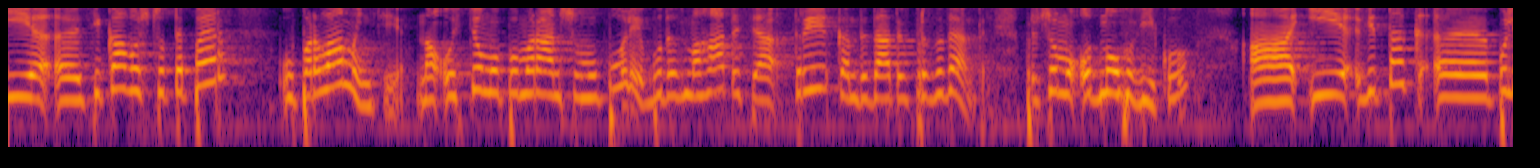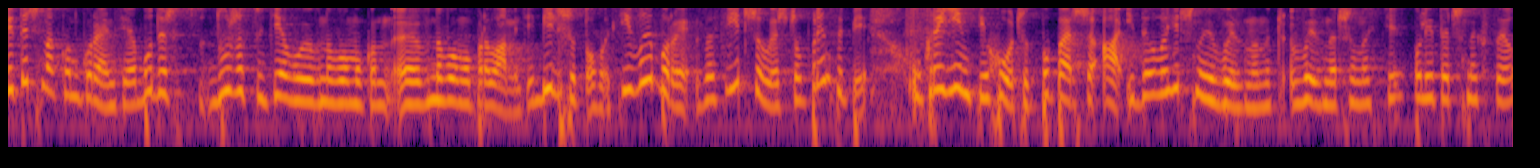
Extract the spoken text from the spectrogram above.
І е, цікаво, що тепер у парламенті на ось цьому помаранчевому полі буде змагатися три кандидати в президенти, причому одного віку. А, і відтак е, політична конкуренція буде дуже суттєвою в новому е, в новому парламенті. Більше того, ці вибори засвідчили, що в принципі українці хочуть, по-перше, а ідеологічної визнач- визначеності політичних сил.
